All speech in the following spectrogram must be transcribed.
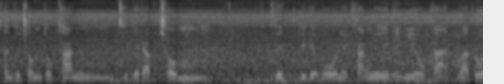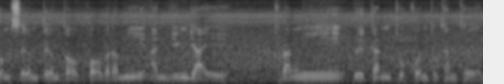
ท่านผู้ชมทุกท่านที่ได้รับชมคลิปวิดีโอในครั้งนี้ได้มีโอกาสมาร่วมเสริมเติมต่อก่อบารมีอันยิ่งใหญ่ ครั้งนี้ด้วยกันทุกคนทุกท่านเถิด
